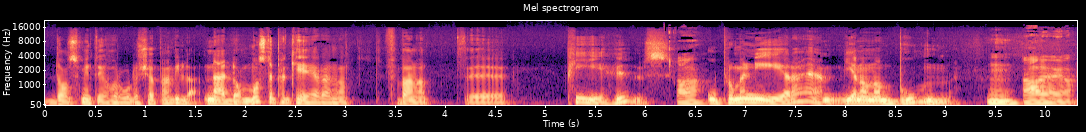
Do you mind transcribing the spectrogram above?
de som inte har råd att köpa en villa? När de måste parkera i något förbannat eh, p-hus Ja. och promenera hem genom någon bom. Ja, ja, ja.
